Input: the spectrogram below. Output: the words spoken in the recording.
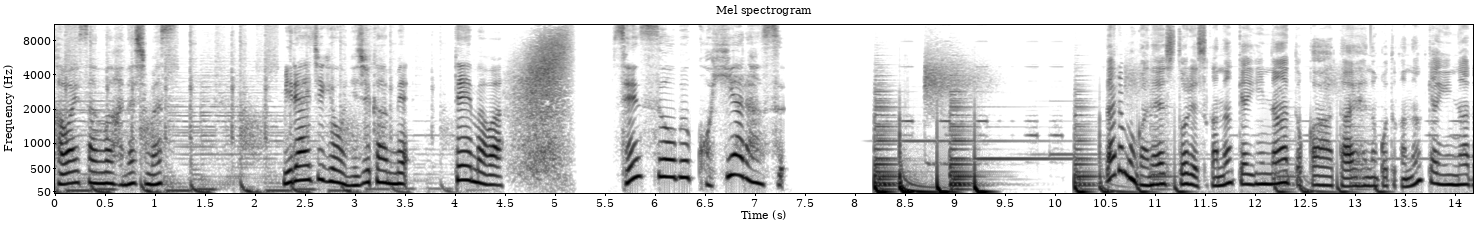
河合さんは話します。未来事業2時間目。テーマはセンスオブコヒアランス。誰もがねストレスがなきゃいいなとか大変なことがなきゃいいなっ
